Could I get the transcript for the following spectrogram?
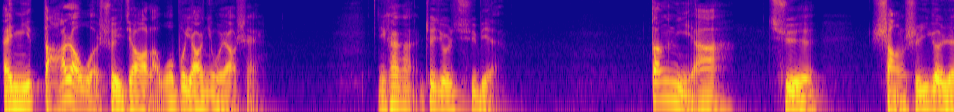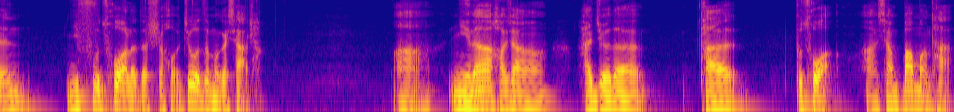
哎，你打扰我睡觉了，我不咬你，我咬谁？你看看，这就是区别。当你啊去赏识一个人，你付错了的时候，就这么个下场。啊，你呢好像还觉得他不错啊，想帮帮他，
